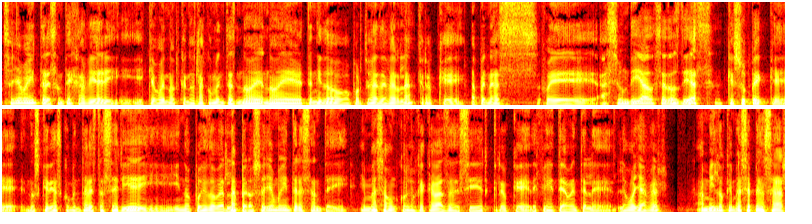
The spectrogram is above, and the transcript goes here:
Se oye muy interesante, Javier, y, qué bueno que nos la comentes. No he, no he tenido oportunidad de verla. Creo que apenas fue hace un día, hace dos días, que supe que nos querías comentar esta serie y, no he podido verla, pero se oye muy interesante y, más aún con lo que acabas de decir, creo que definitivamente le, le voy a ver. A mí lo que me hace pensar,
